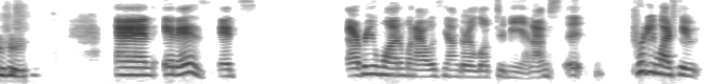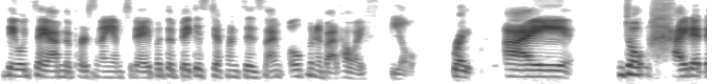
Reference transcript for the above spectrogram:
Mm-hmm. And it is, it's everyone when I was younger looked at me and I'm it, pretty much they, they would say I'm the person I am today. But the biggest difference is I'm open about how I feel. Right. I don't hide it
